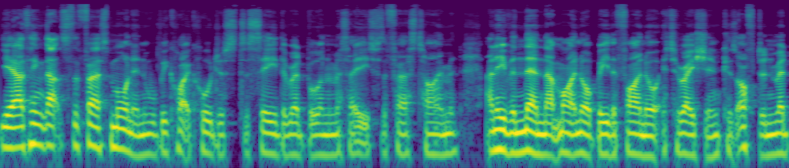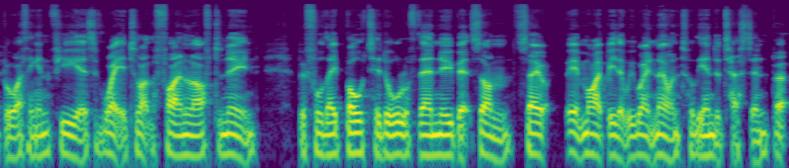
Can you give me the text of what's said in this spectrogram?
Yeah, I think that's the first morning will be quite cool just to see the Red Bull and the Mercedes for the first time, and, and even then that might not be the final iteration because often Red Bull, I think, in a few years have waited till like the final afternoon before they bolted all of their new bits on. So it might be that we won't know until the end of testing, but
